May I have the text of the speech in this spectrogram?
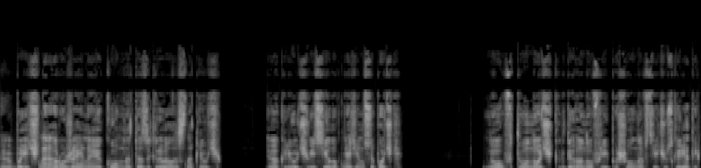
Обычно оружейная комната закрывалась на ключ, а ключ висел у князя на цепочке. Но в ту ночь, когда Ануфрий пошел навстречу с каретой,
